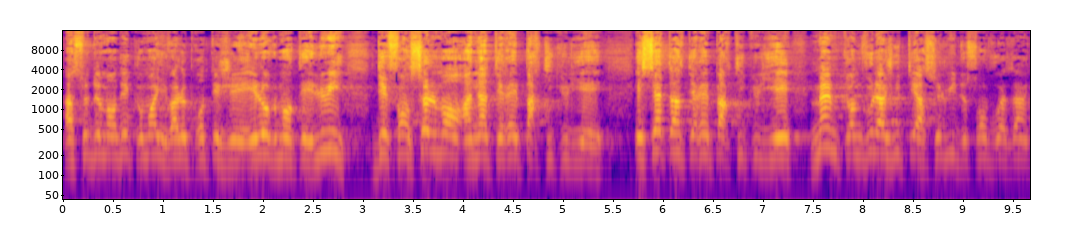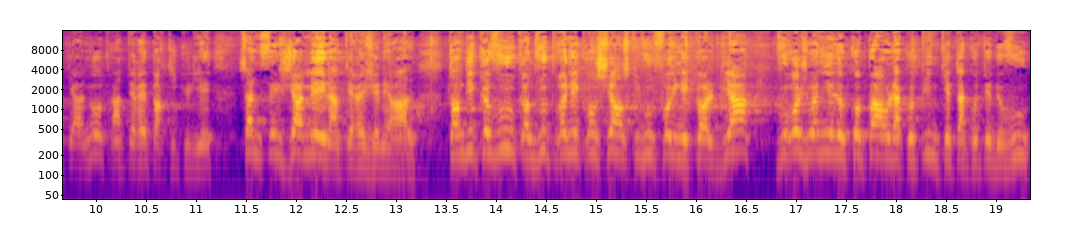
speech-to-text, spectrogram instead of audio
à se demander comment il va le protéger et l'augmenter, lui défend seulement un intérêt particulier. Et cet intérêt particulier, même quand vous l'ajoutez à celui de son voisin qui a un autre intérêt particulier, ça ne fait jamais l'intérêt général. Tandis que vous, quand vous prenez conscience qu'il vous faut une école bien, vous rejoignez le copain ou la copine qui est à côté de vous,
